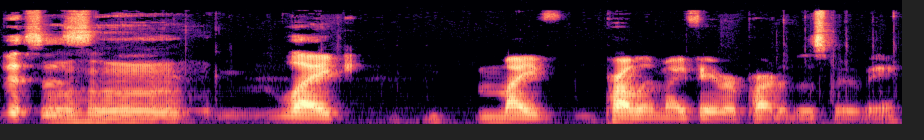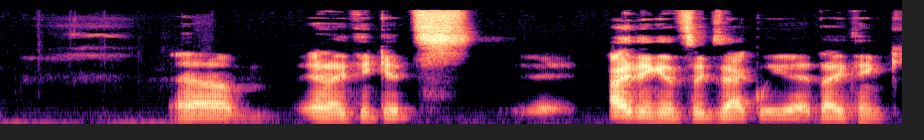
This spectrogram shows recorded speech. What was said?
this is mm-hmm. like my probably my favorite part of this movie. Um, and I think it's, I think it's exactly it. I think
